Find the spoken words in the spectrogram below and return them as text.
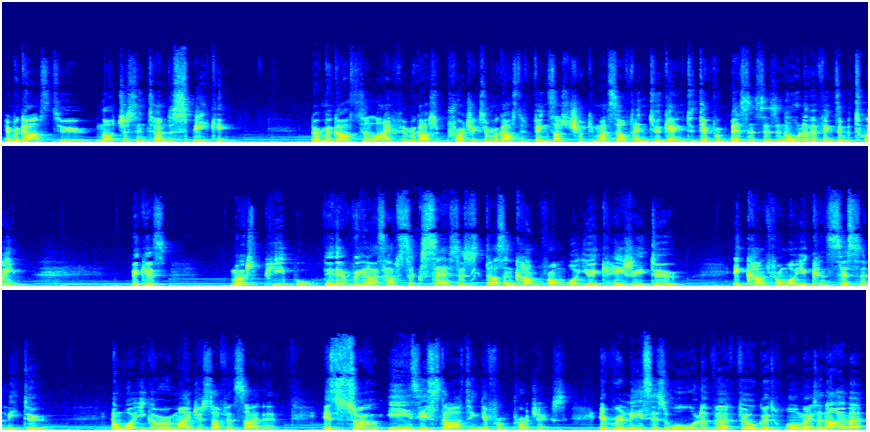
In regards to not just in terms of speaking, but in regards to life, in regards to projects, in regards to things I was chucking myself into, getting to different businesses and all of the things in between. Because most people, they don't realize how success is, doesn't come from what you occasionally do. It comes from what you consistently do. And what you gotta remind yourself inside it, it's so easy starting different projects. It releases all of the feel-good hormones. And I'm a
